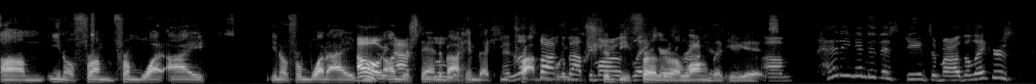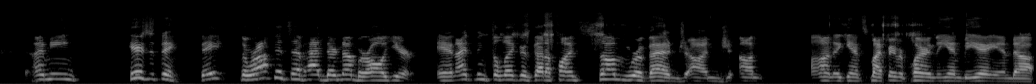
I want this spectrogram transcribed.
um, you know from from what I you know, from what I oh, understand absolutely. about him, that he probably should be Lakers further along than he is. Um, heading into this game tomorrow, the Lakers. I mean, here's the thing: they the Rockets have had their number all year, and I think the Lakers got to find some revenge on on on against my favorite player in the NBA and uh,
